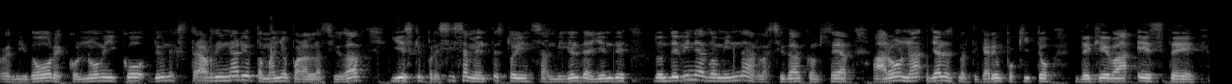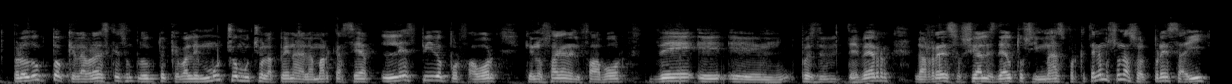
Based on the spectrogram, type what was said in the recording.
rendidor, económico, de un extraordinario tamaño para la ciudad. Y es que precisamente estoy en San Miguel de Allende, donde vine a dominar la ciudad con Seat Arona, ya les platicaré un poquito de qué va este producto, que la verdad es que es un producto que vale mucho, mucho la pena de la marca SEAT. Les pido por favor que nos hagan el favor de, eh, em, pues de, ver las redes sociales de Autos y más, porque tenemos una sorpresa ahí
